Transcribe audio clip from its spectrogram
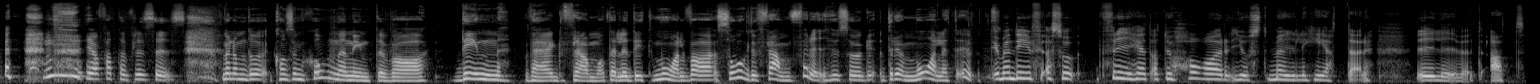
Jag fattar precis. Men om då konsumtionen inte var din väg framåt eller ditt mål, vad såg du framför dig? Hur såg drömmålet ut? Ja, men det är alltså, frihet, att du har just möjligheter i livet att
